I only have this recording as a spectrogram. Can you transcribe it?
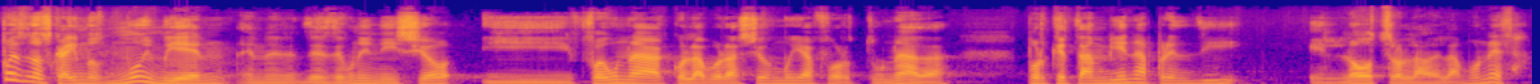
pues nos caímos muy bien en el- desde un inicio y fue una colaboración muy afortunada porque también aprendí el otro lado de la moneda.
